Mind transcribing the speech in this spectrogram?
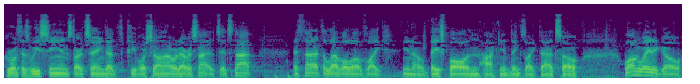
growth as we've seen, and start saying that people are selling out or whatever, it's not. It's, it's not. It's not at the level of like you know baseball and hockey and things like that. So, long way to go.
